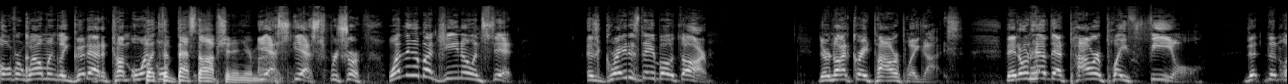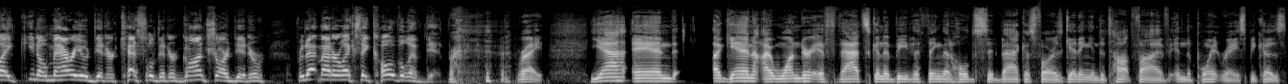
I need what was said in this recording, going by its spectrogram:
overwhelmingly good at it, Tom. One, But the best option in your mind. yes, yes, for sure. One thing about Gino and Sid, as great as they both are, they're not great power play guys. They don't have that power play feel that, that like, you know, Mario did or Kessel did or Gonchar did or, for that matter, Alexei Kovalev did. Right. Yeah. And again, I wonder if that's going to be the thing that holds Sid back as far as getting into top five in the point race because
